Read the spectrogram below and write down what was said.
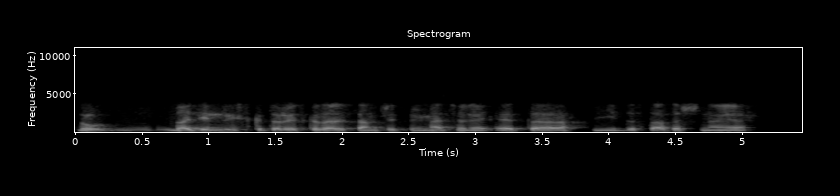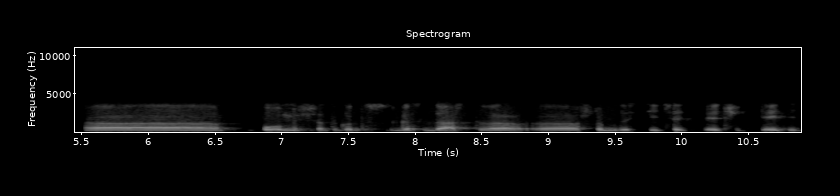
Ну, один риск, который сказали сами предприниматели, это недостаточная э, помощь от государства, э, чтобы достичь эти, эти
